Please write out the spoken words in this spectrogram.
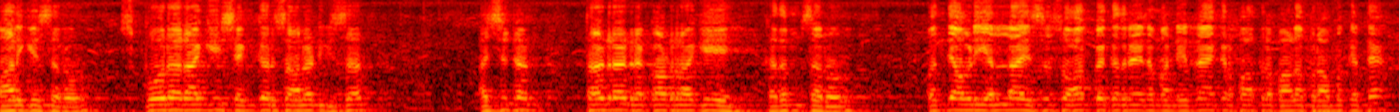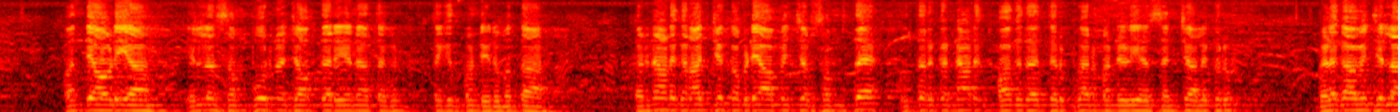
ಮಾಳಿಗೆ ಸರ್ ಅವರು. ಸ್ಕೋರರ್ ಆಗಿ Shankar Saladgi sir. Assistant third raid recorder ಆಗಿ ಕದಂ ಸರ್ ಅವರು. ಪಂದ್ಯಾವಳಿ ಎಲ್ಲ ಯಶಸ್ಸು ಆಗ್ಬೇಕಾದ್ರೆ ನಮ್ಮ ನಿರ್ಣಾಯಕರ ಪಾತ್ರ ಬಹಳ ಪ್ರಾಮುಖ್ಯತೆ. ಪಂದ್ಯಾವಳಿಯ ಎಲ್ಲ ಸಂಪೂರ್ಣ ಜವಾಬ್ದಾರಿಯನ್ನು ತೆಗೆದು ತೆಗೆದುಕೊಂಡಿರುವಂತಹ ಕರ್ನಾಟಕ ರಾಜ್ಯ ಕಬಡ್ಡಿ ಅಮೇಚರ್ ಸಂಸ್ಥೆ, ಉತ್ತರ ಕರ್ನಾಟಕ ಭಾಗದ ತಿರುಪುಗಾರ ಮಂಡಳಿಯ ಸಂಚಾಲಕರು, ಬೆಳಗಾವಿ ಜಿಲ್ಲಾ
